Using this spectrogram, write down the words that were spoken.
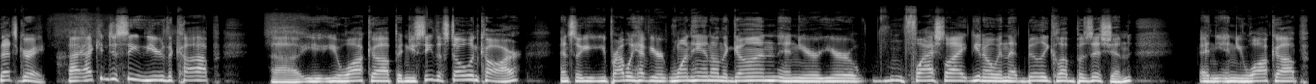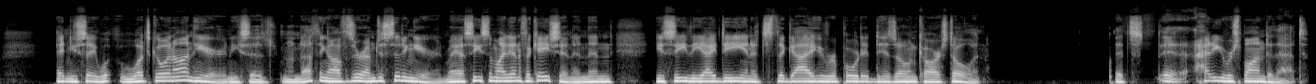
That's great. I, I can just see you're the cop. Uh, you, you walk up and you see the stolen car, and so you, you probably have your one hand on the gun and your your flashlight, you know, in that billy club position, and and you walk up and you say, "What's going on here?" And he says, "Well, "Nothing, officer. I'm just sitting here. And may I see some identification?" And then you see the ID, and it's the guy who reported his own car stolen. It's uh, how do you respond to that?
